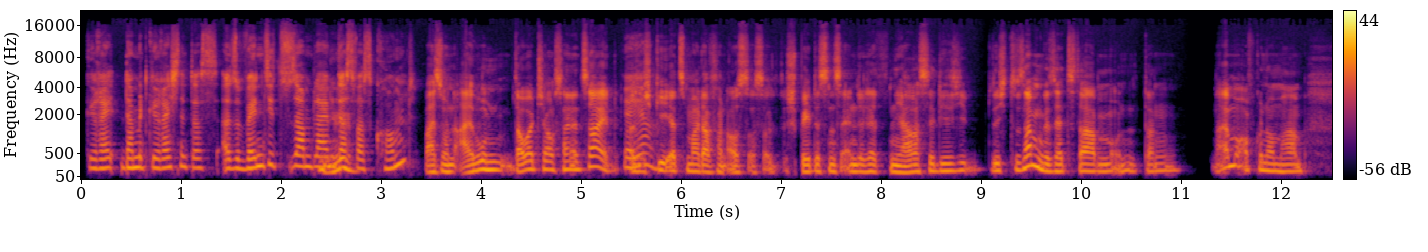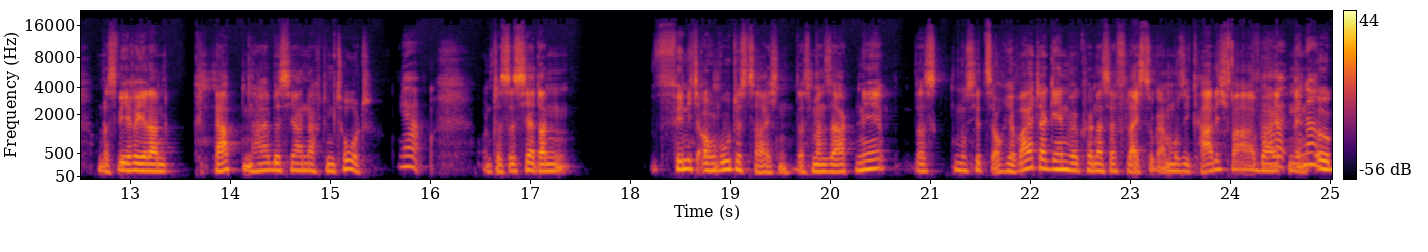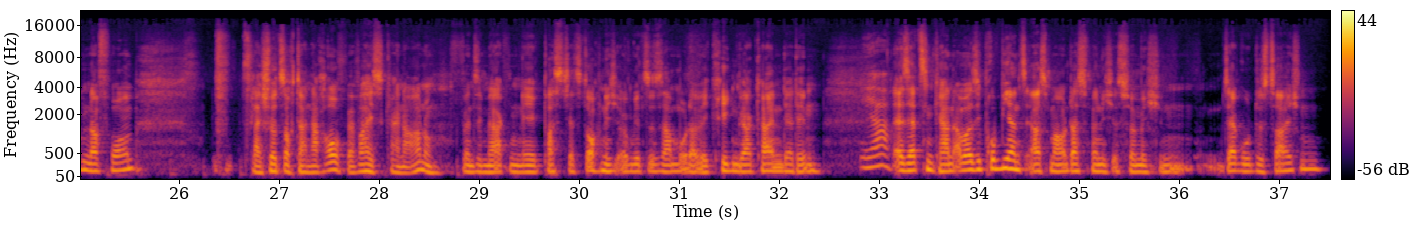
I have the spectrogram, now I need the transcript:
gere damit gerechnet, dass, also wenn sie zusammenbleiben, Nö. dass was kommt. Weil so ein Album dauert ja auch seine Zeit. Ja, also ja. ich gehe jetzt mal davon aus, dass spätestens Ende letzten Jahres sie die sich, sich zusammengesetzt haben und dann ein Album aufgenommen haben. Und das wäre ja dann knapp ein halbes Jahr nach dem Tod. Ja, Und das ist ja dann, finde ich, auch ein gutes Zeichen, dass man sagt, nee, das muss jetzt auch hier weitergehen. Wir können das ja vielleicht sogar musikalisch verarbeiten Genau. in irgendeiner Form. Vielleicht hört es auch danach auf, wer weiß, keine Ahnung. Wenn sie merken, nee, passt jetzt doch nicht irgendwie zusammen oder wir kriegen gar keinen, der den ja. ersetzen kann. Aber sie probieren es erstmal und das finde ich ist für mich ein sehr gutes Zeichen.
